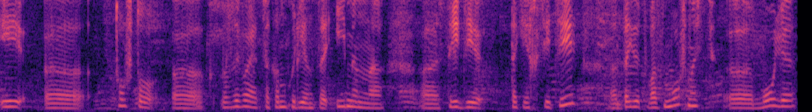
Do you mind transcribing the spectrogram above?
И э, то, что э, развивается конкуренция именно э, среди таких сетей э, дает возможность э, более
